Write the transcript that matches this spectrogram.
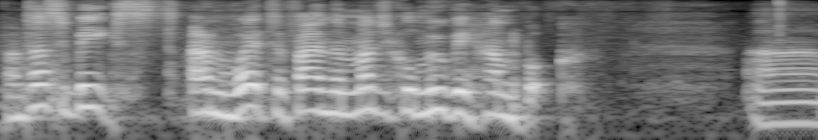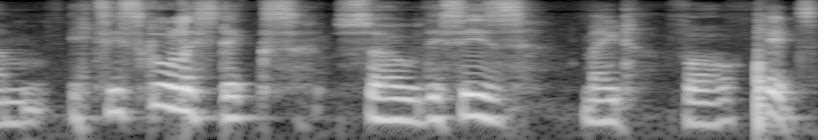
Fantastic Beasts and Where to Find the Magical Movie Handbook. Um, it is scholastics, so this is made for kids.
